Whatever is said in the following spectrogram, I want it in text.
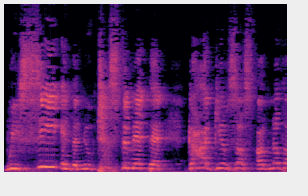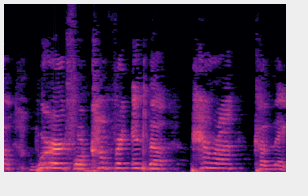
We see in the New Testament that God gives us another word for comfort in the parakaleo,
